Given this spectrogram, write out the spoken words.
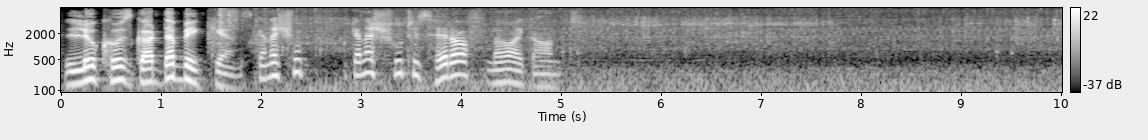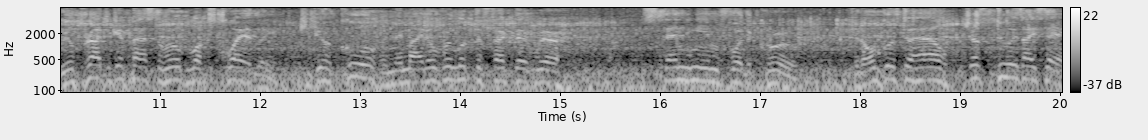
look who's got the big guns. Can I shoot? Can I shoot his head off? No, I can't. We'll try to get past the roadblocks quietly. Keep your cool, and they might overlook the fact that we're standing in for the crew. If it all goes to hell, just do as I say.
